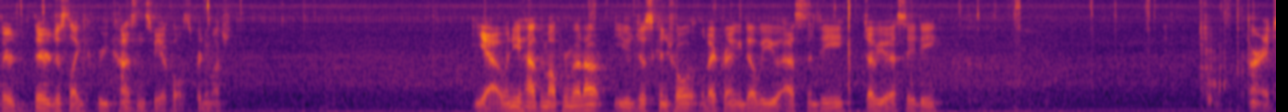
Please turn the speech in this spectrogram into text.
They're they're just like reconnaissance vehicles, pretty much. Yeah, when you have the Malp remote out, you just control it by pressing W, S, and D, W, S, A, D. Alright,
